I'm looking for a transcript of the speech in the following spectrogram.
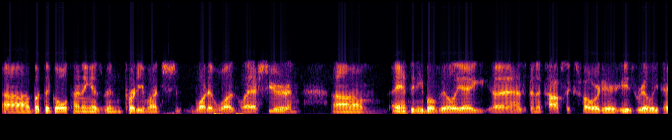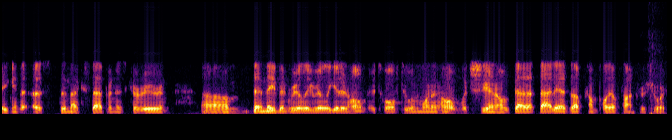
Uh, but the goaltending has been pretty much what it was last year. And um, Anthony Beauvillier uh, has been a top six forward here. He's really taken a, a, the next step in his career. And um, then they've been really, really good at home. They're 12, 2 and 1 at home, which, you know, that that adds up come playoff time for sure.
